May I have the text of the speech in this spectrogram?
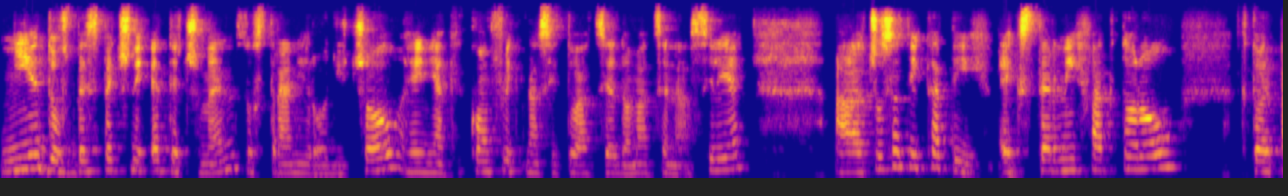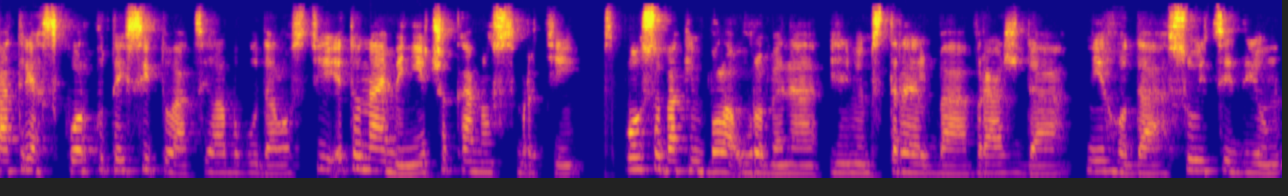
Nie dosť bezpečný attachment zo strany rodičov, hej, nejaká konfliktná situácia, domáce násilie. A čo sa týka tých externých faktorov, ktoré patria skôr ku tej situácii alebo k udalosti, je to najmä nečakanosť smrti, spôsob, akým bola urobená, ja neviem, streľba, vražda, nehoda, suicidium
